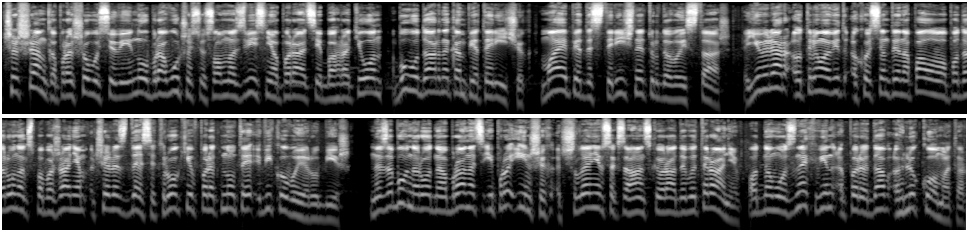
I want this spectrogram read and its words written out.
Чешенко пройшов усю війну, брав участь у славнозвісній операції Багратіон, був ударником п'ятирічок, має 50-річний трудовий стаж. Ювіляр отримав від Костянтина Павлова подарунок з побажанням через 10 років перетнути віковий рубіж. Не забув народний обранець і про інших членів Саксаганської ради ветеранів Одному з них він передав глюкометр.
